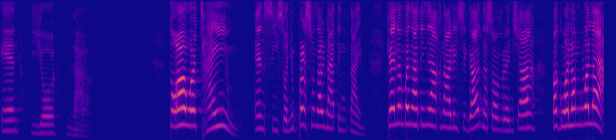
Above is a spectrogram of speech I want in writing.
and your love. To our time and season, yung personal nating time. Kailan ba natin na-acknowledge si God na sovereign siya? Pag walang-wala.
